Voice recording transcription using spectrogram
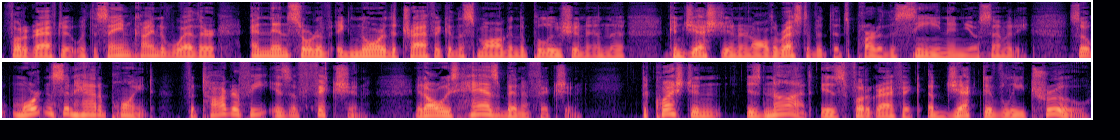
photographed it with the same kind of weather and then sort of ignore the traffic and the smog and the pollution and the congestion and all the rest of it that's part of the scene in Yosemite. So Mortensen had a point. Photography is a fiction. It always has been a fiction. The question is not is photographic objectively true?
